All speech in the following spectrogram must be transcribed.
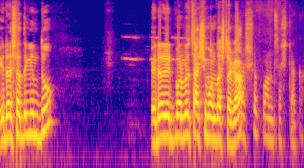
এটার সাথে কিন্তু এটা রেট পড়বে চারশো পঞ্চাশ টাকা। চারশো পঞ্চাশ টাকা।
